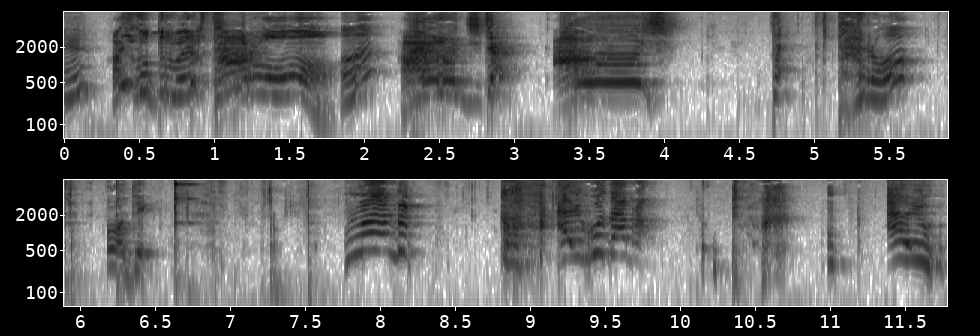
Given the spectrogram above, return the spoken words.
응? 아, 이것도 왜 이렇게 달어? 어? 아유, 진짜. 아우, 씨. 다, 달어? 어디? 아이고, 달아. 아유.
